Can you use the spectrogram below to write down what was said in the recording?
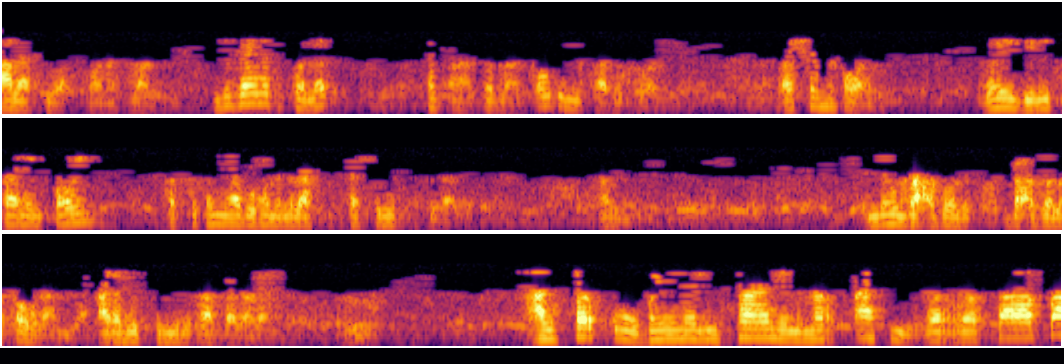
ኃላፊው አሷናት ማለት ነው። እንደዚህ አይነት ፈለግ ተጣጣ ቀውጥ ታደርገዋል ታሸንፈዋል ወይ ቢሊሳን ቀዊ ከፍተኛ በሆነ ምላስ ታሸንፍ ትችላለህ አለ እንደውም بعض بعض القول አለ አረቦች የሚሉት አባባል الفرق بين لسان المرأة والرصاصة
